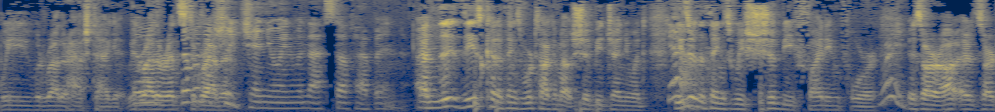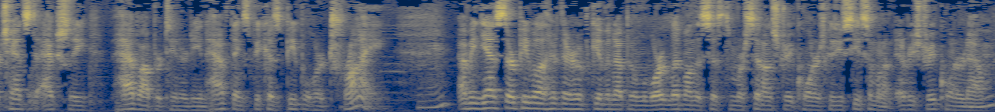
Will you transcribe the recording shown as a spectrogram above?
we would rather hashtag it. We'd That rather was, that was actually it. genuine when that stuff happened. And th- these kind of things we're talking about should be genuine. These are the things we should be fighting for. Right. Is our uh, is our chance to actually have opportunity and have things because people are trying. Mm-hmm. I mean, yes, there are people out there who have given up and work, live on the system or sit on street corners because you see someone on every street corner now, and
